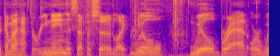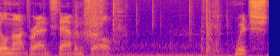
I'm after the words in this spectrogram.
Like I'm gonna have to rename this episode like will will Brad or will not Brad stab himself, which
